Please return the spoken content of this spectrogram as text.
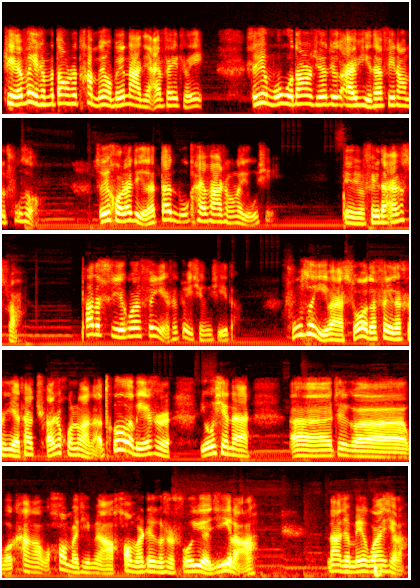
这也为什么当时他没有被纳进 FHA，是因为蘑菇当时觉得这个 IP 它非常的出色，所以后来就给它单独开发成了游戏，这就是 Fate Extra，它的世界观分也是最清晰的。除此以外，所有的 Fate 世界它全是混乱的，特别是由现在，呃，这个我看看我后面题目啊，后面这个是说月姬了啊。那就没有关系了。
